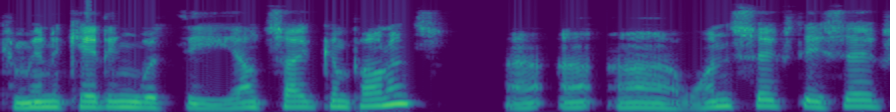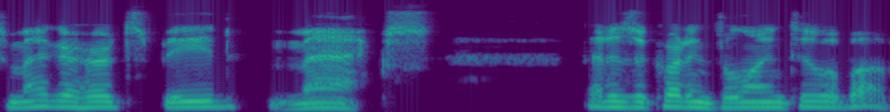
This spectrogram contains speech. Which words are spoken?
communicating with the outside components, uh-uh-uh, 166 megahertz speed max. That is according to line 2 above.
